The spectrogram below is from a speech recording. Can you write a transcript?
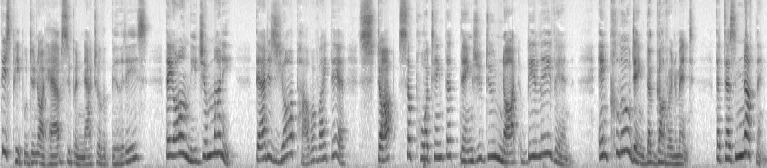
These people do not have supernatural abilities. They all need your money. That is your power right there. Stop supporting the things you do not believe in, including the government that does nothing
